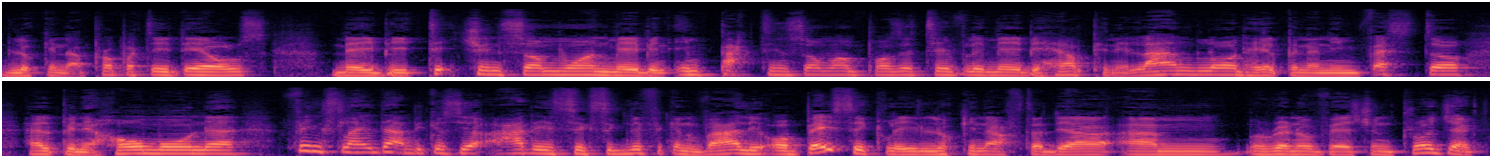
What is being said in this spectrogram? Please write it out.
looking at property deals, maybe teaching someone, maybe impacting someone positively, maybe helping a landlord, helping an investor, helping a homeowner, things like that, because you're adding significant value or basically looking after their um, renovation project.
